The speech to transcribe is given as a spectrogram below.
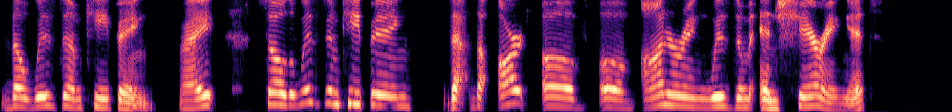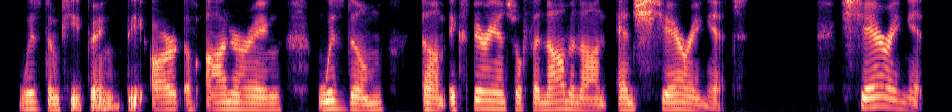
the wisdom keeping right? So the wisdom keeping that the art of of honoring wisdom and sharing it wisdom keeping the art of honoring wisdom um, experiential phenomenon and sharing it, sharing it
